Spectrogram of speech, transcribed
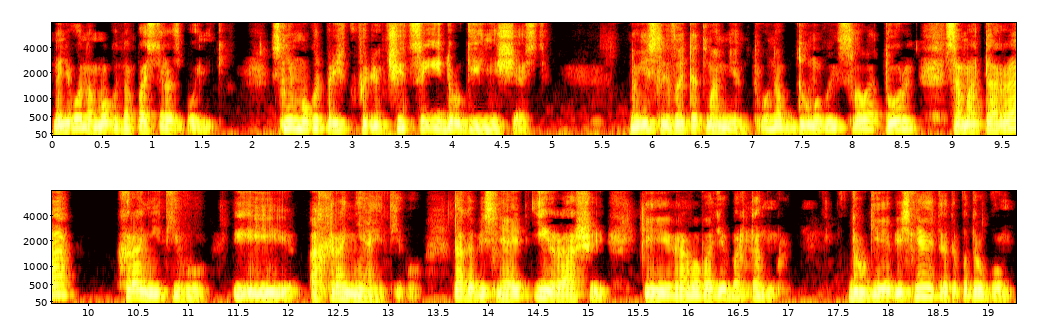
на него могут напасть разбойники. С ним могут приключиться и другие несчастья. Но если в этот момент он обдумывает слова Торы, сама Тора хранит его и охраняет его. Так объясняет и Раши, и Рававадия Бартанур. Другие объясняют это по-другому.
